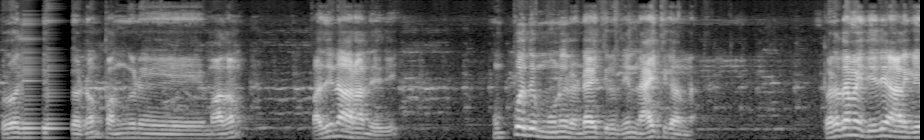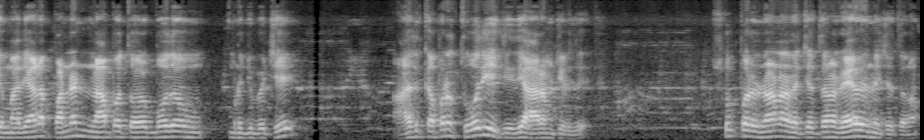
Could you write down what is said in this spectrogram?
குரோதி வருடம் பங்குனி மாதம் பதினாறாம் தேதி. முப்பது மூணு ரெண்டாயிரத்தி இருபத்தி ஞாயிற்றுக்கிழமை. பிரதமை தேதி நாளைக்கு மதியானம் பன்னெண்டு நாற்பத்தொம்போது முடிஞ்சு போச்சு. அதுக்கப்புறம் தோதிய தேதி ஆரம்பிச்சிடுது. சூப்பரான நட்சத்திரம் ரேவதி நட்சத்திரம்.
